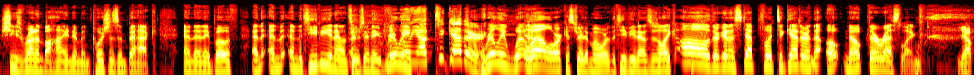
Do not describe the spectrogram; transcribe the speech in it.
She's running behind him and pushes him back. And then they both, and, and, and the TV announcers, and they really, going out together. really we- well orchestrated moment where the TV announcers are like, oh, they're going to step foot together. And that, oh, nope, they're wrestling. Yep.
